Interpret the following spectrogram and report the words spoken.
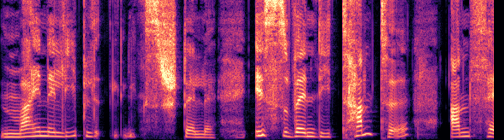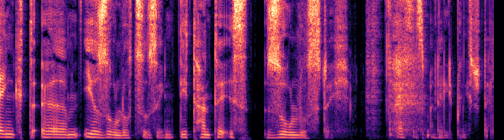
Meine Lieblingsstelle ist, wenn die Tante anfängt, äh, ihr Solo zu singen. Die Tante ist so lustig. Das ist meine Lieblingsstelle.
